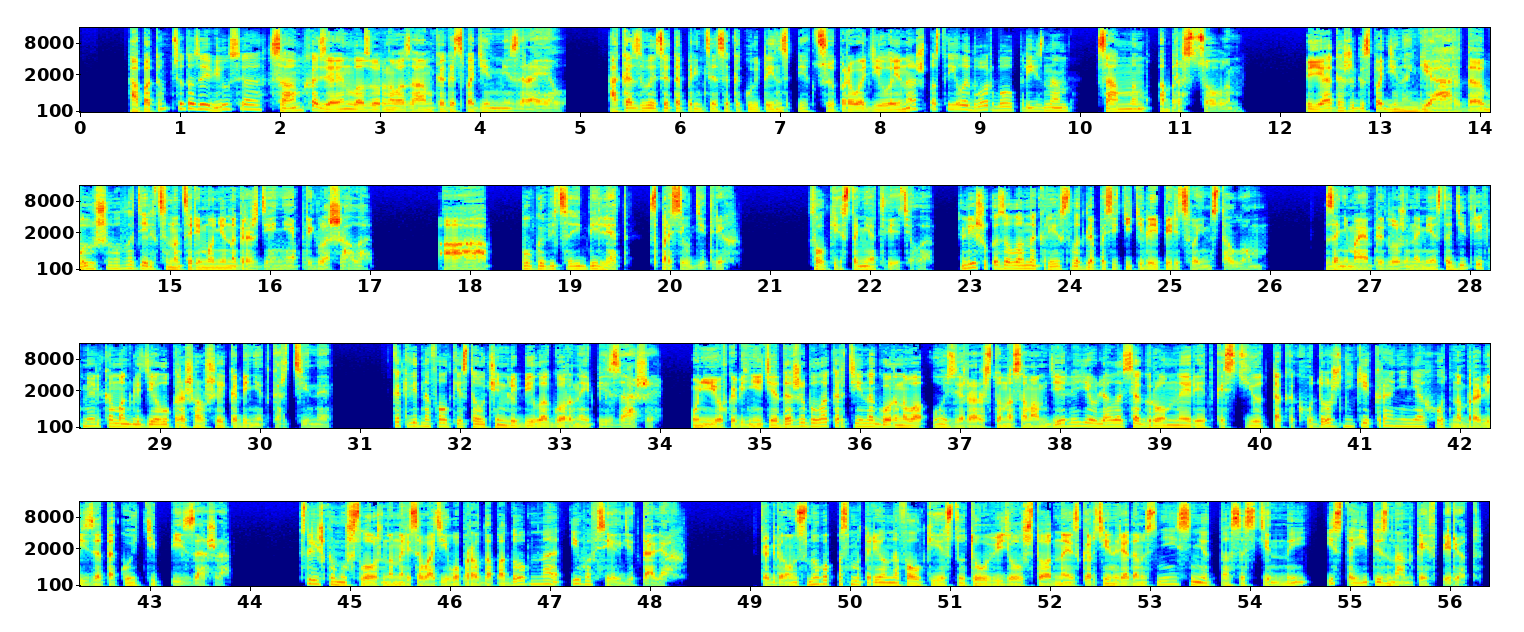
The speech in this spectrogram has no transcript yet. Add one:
А потом сюда заявился сам хозяин лазурного замка, господин Мизраэл. Оказывается, эта принцесса какую-то инспекцию проводила, и наш постоялый двор был признан самым образцовым. Я даже господина Геарда, бывшего владельца, на церемонию награждения приглашала. «А пуговица и билет?» – спросил Дитрих. Фолкеста не ответила, лишь указала на кресло для посетителей перед своим столом. Занимая предложенное место, Дитрих мельком оглядел украшавшие кабинет картины. Как видно, Фолкеста очень любила горные пейзажи. У нее в кабинете даже была картина горного озера, что на самом деле являлось огромной редкостью, так как художники крайне неохотно брались за такой тип пейзажа. Слишком уж сложно нарисовать его правдоподобно и во всех деталях. Когда он снова посмотрел на Фолкесту, то увидел, что одна из картин рядом с ней снята со стены и стоит изнанкой вперед.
